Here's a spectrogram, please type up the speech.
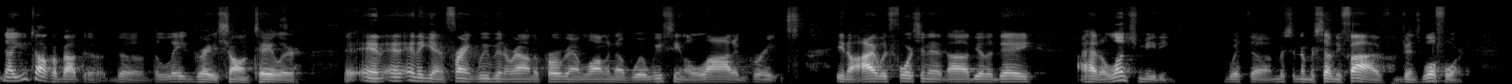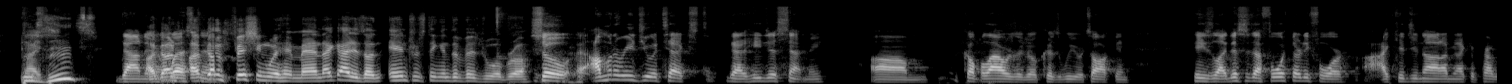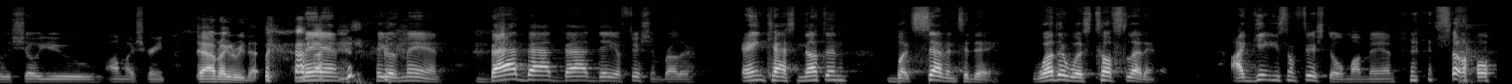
Now you talk about the the the late great Sean Taylor, and and, and again, Frank, we've been around the program long enough where we've seen a lot of greats. You know, I was fortunate uh, the other day. I had a lunch meeting with uh, Mr. Number seventy five, Vince Wilfork. Thanks, Vince. Down there I've in gone, I've gone fishing with him, man. That guy is an interesting individual, bro. So I'm gonna read you a text that he just sent me um, a couple hours ago because we were talking. He's like, "This is at 4:34." I kid you not. I mean, I could probably show you on my screen. Yeah, I'm not gonna read that. Man, he goes, "Man, bad, bad, bad day of fishing, brother. Ain't catch nothing but seven today. Weather was tough sledding. I get you some fish though, my man. so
